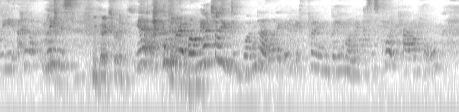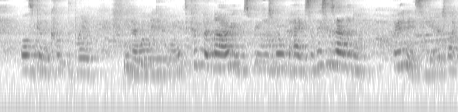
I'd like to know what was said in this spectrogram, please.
we made this. With X-rays. Yeah, well, we actually did wonder, like, if, if putting the beam on it, because it's quite powerful, was going to cook the bread, you know, when we didn't want it to cook. But no, it was it was well behaved. So this is our little furnace here. It's like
